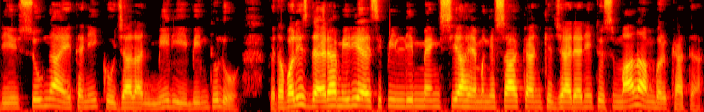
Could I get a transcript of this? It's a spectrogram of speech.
di Sungai Teniku Jalan Miri Bintulu. Ketua Polis Daerah Miri SCP Lim Meng Siah yang mengesahkan kejadian itu semalam berkata,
